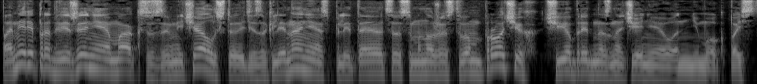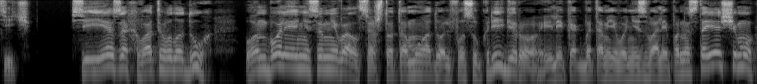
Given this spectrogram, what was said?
По мере продвижения Макс замечал, что эти заклинания сплетаются с множеством прочих, чье предназначение он не мог постичь. Сие захватывало дух. Он более не сомневался, что тому Адольфусу Кригеру, или как бы там его ни звали по-настоящему,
